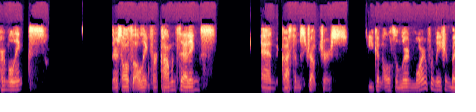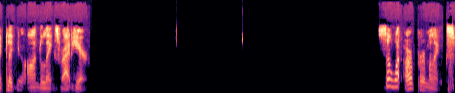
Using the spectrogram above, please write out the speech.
permalinks. There's also a link for common settings and custom structures. You can also learn more information by clicking on the links right here. So what are permalinks?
